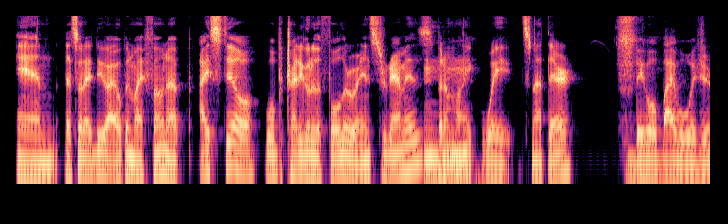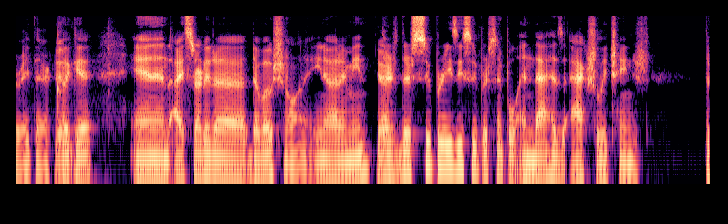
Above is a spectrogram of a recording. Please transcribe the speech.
and that's what I do. I open my phone up. I still will try to go to the folder where Instagram is, but I'm Mhm. like, wait, it's not there. Big old Bible widget right there. Yeah. Click it and I started a devotional on it. You know what I mean? Yeah. They're they're super easy, super simple, and that has actually changed the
